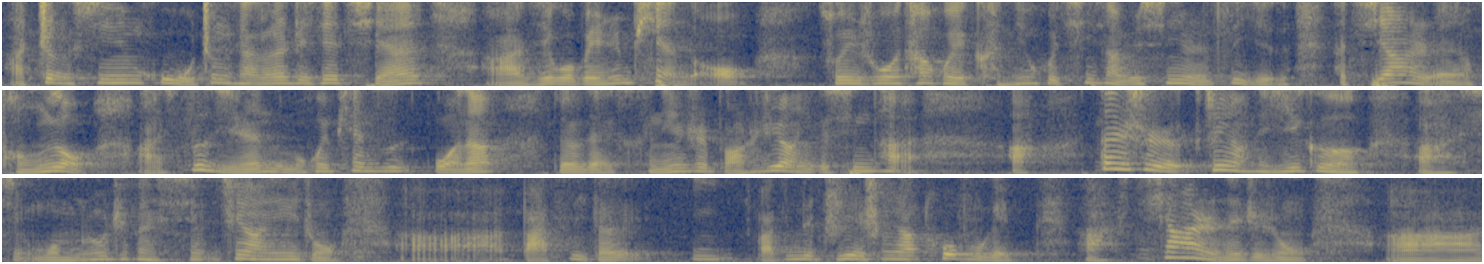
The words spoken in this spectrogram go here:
啊，挣辛辛苦苦挣下来的这些钱啊，结果被人骗走。所以说，他会肯定会倾向于信任自己的家人、朋友啊，自己人怎么会骗自我呢？对不对？肯定是保持这样一个心态啊。但是这样的一个啊，行，我们说这个行这样一种啊，把自己的一把自己的职业生涯托付给啊家人的这种啊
